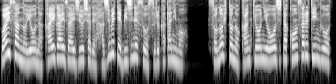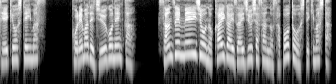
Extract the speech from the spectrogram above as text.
Y さんのような海外在住者で初めてビジネスをする方にも、その人の環境に応じたコンサルティングを提供しています。これまで15年間、3000名以上の海外在住者さんのサポートをしてきました。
